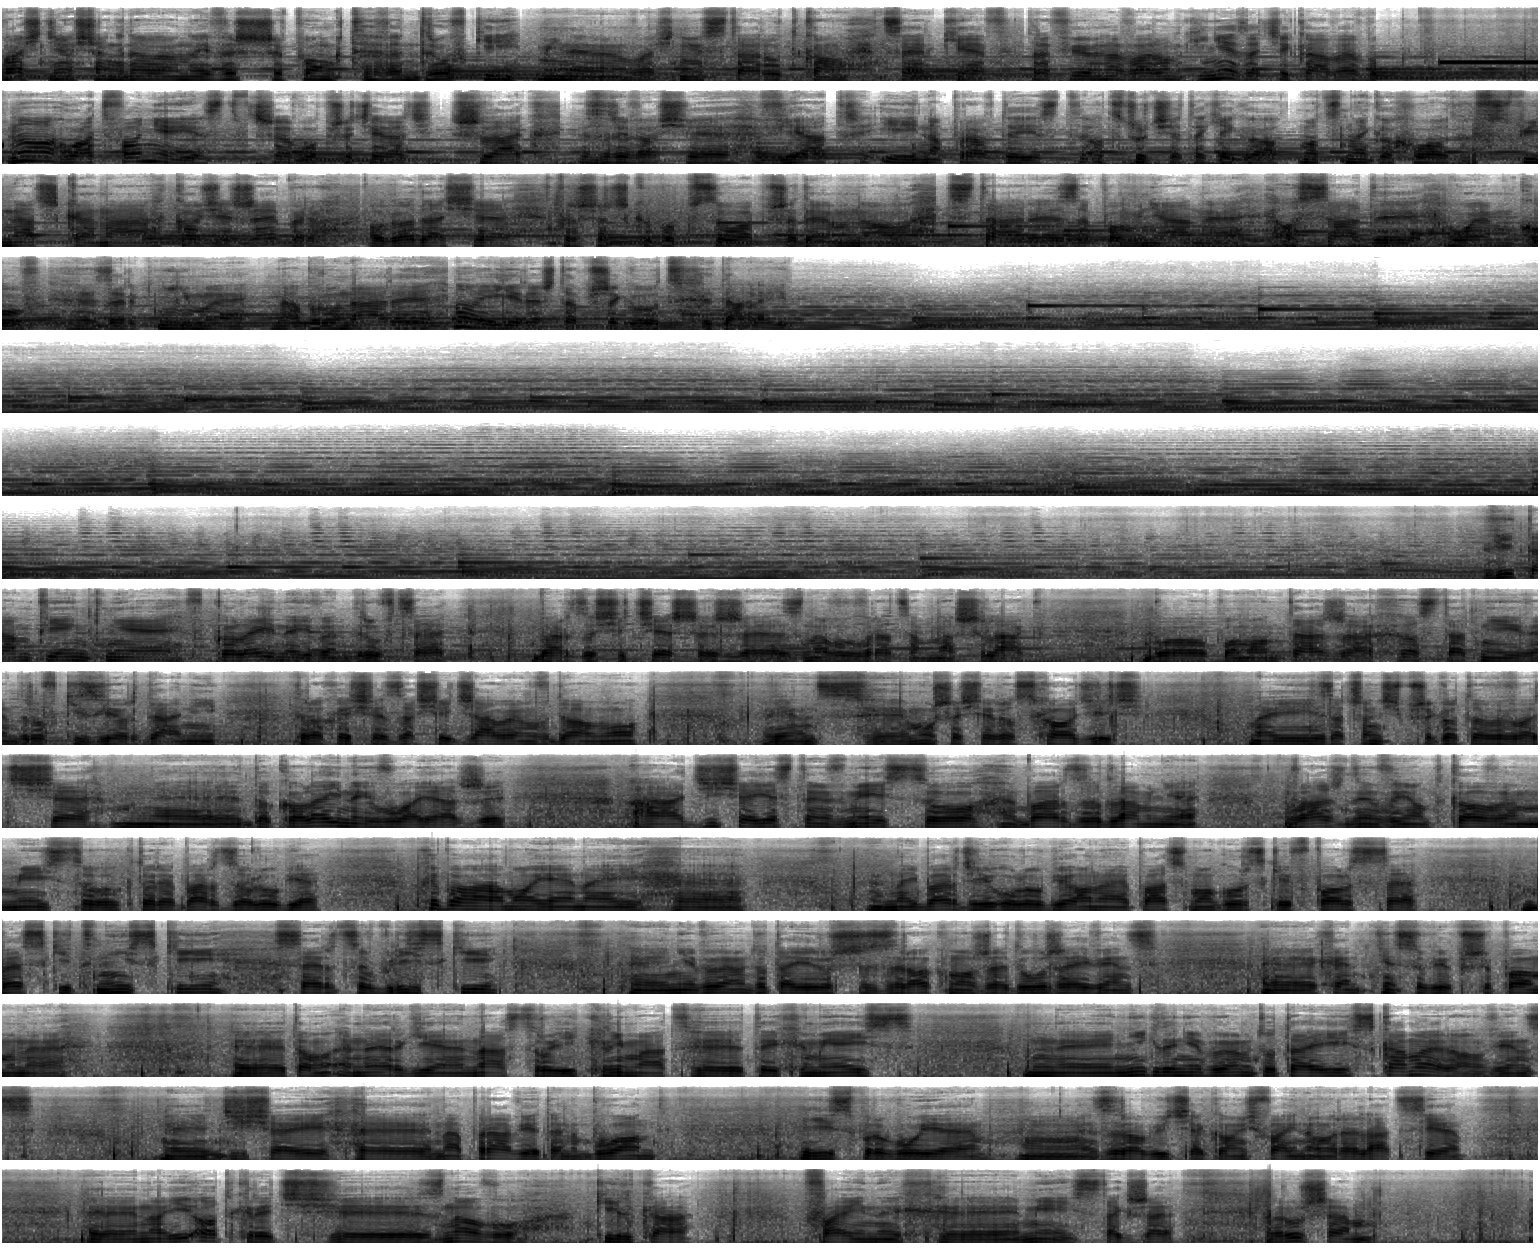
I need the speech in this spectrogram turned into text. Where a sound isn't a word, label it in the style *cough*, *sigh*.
Właśnie osiągnąłem najwyższy punkt wędrówki. Minęłem właśnie starutką cerkiew. Trafiłem na warunki nie za ciekawe, bo no, łatwo nie jest. Trzeba było przecierać szlak, zrywa się wiatr i naprawdę jest odczucie takiego mocnego chłodu. Wspinaczka na kozie żebro. Pogoda się troszeczkę popsuła przede mną. Stare, zapomniane osady łemków. Zerknijmy na brunary, no i reszta przygód dalej. Witam pięknie w kolejnej wędrówce. Bardzo się cieszę, że znowu wracam na szlak, bo po montażach ostatniej wędrówki z Jordanii trochę się zasiedziałem w domu, więc y, muszę się rozchodzić no i zacząć przygotowywać się y, do kolejnych włajaży. A dzisiaj jestem w miejscu bardzo dla mnie ważnym, wyjątkowym miejscu, które bardzo lubię. Chyba moje naj e, najbardziej ulubione pasmo górskie w Polsce Beskid Niski, sercu bliski E, nie byłem tutaj już z rok, może dłużej, więc e, chętnie sobie przypomnę e, tą energię, nastrój i klimat tych miejsc. Nigdy nie byłem tutaj z kamerą, więc dzisiaj naprawię ten błąd i spróbuję mm, zrobić jakąś fajną relację no i odkryć e, znowu kilka fajnych e, miejsc. Także ruszam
